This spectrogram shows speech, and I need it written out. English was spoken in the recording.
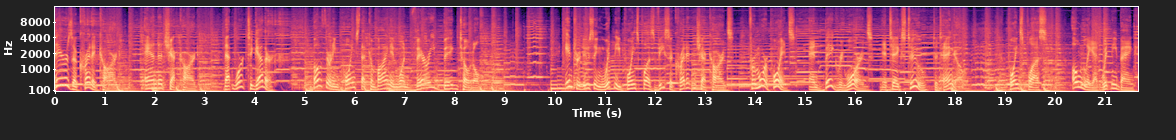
There's a credit card and a check card that work together, both earning points that combine in one very big total. Introducing Whitney Points Plus Visa credit and check cards. For more points and big rewards, it takes two to tango. Points Plus, only at Whitney Bank.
